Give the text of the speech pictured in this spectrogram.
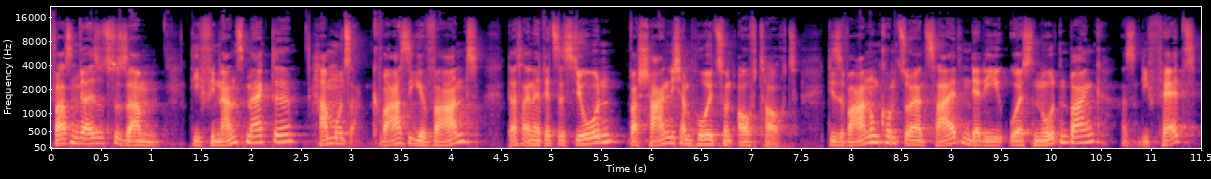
Fassen wir also zusammen. Die Finanzmärkte haben uns quasi gewarnt, dass eine Rezession wahrscheinlich am Horizont auftaucht. Diese Warnung kommt zu einer Zeit, in der die US-Notenbank, also die Fed,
